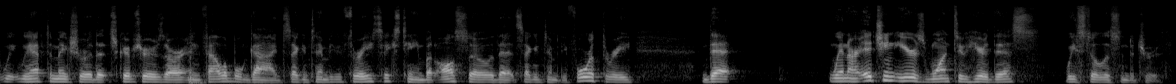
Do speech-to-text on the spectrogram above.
we, we have to make sure that Scripture is our infallible guide, 2 Timothy 3 16, but also that 2 Timothy 4 3, that when our itching ears want to hear this, we still listen to truth.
